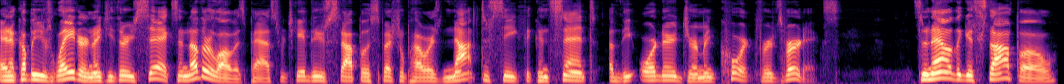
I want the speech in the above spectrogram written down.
and a couple years later, in 1936, another law was passed which gave the Gestapo special powers not to seek the consent of the ordinary German court for its verdicts. So now the Gestapo,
